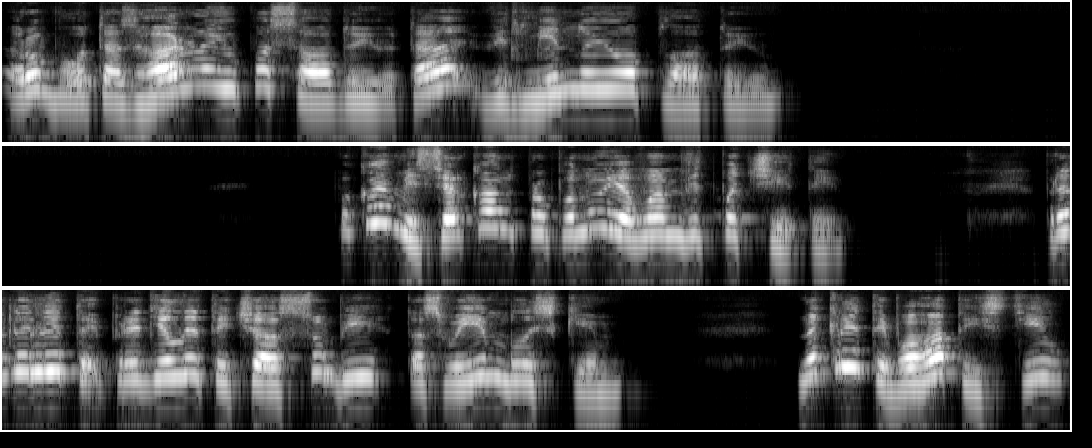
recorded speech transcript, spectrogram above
робота з гарною посадою та відмінною оплатою. Поки містеркан пропонує вам відпочити, приділити, приділити час собі та своїм близьким, накрити багатий стіл,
